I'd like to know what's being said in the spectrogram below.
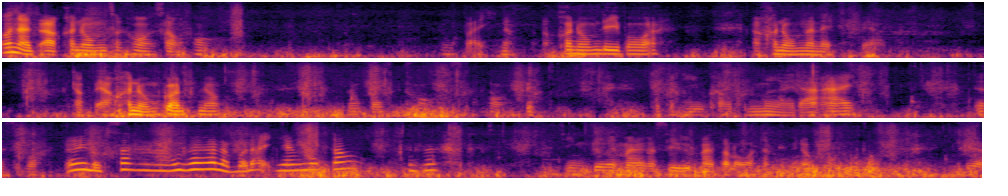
ว่าน่าจะเอาขนมสักห่อสองห่อลงไปเนาะเอาขนมดีปะวะเอาขนมนั่นแหละไปเอากลับไปเอาขนมก่อนพี่น้องลงไปสักห่อสักห่อเป็นจะเป็นหิวข้าวเป็นเมื่อยได้เดี๋ยวสิบอกเอ้ยลูกสาวฮะหลับบ่ได้ยังไม่ต้องนะจริงๆซื้อมาก็ซื้อมาตลอดนะพี่น้องเดี๋ยว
